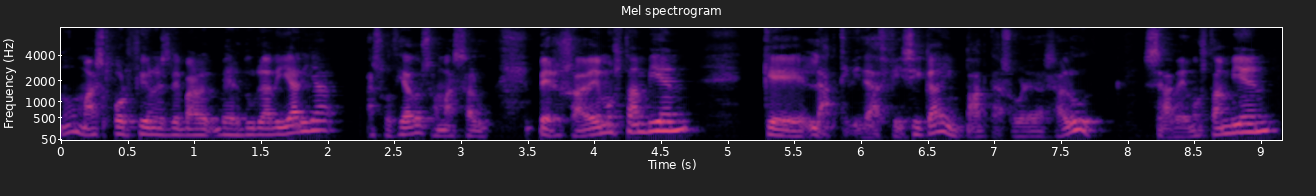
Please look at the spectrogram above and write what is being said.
¿no? Más porciones de verdura diaria asociados a más salud. Pero sabemos también que la actividad física impacta sobre la salud. Sabemos también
